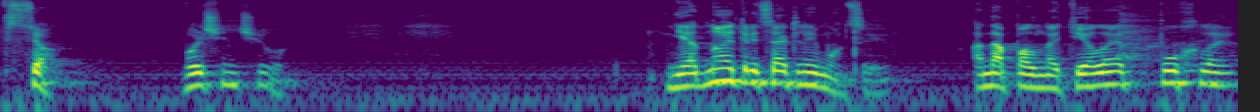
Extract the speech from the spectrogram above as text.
Все. Больше ничего. Ни одной отрицательной эмоции. Она полнотелая, пухлая,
